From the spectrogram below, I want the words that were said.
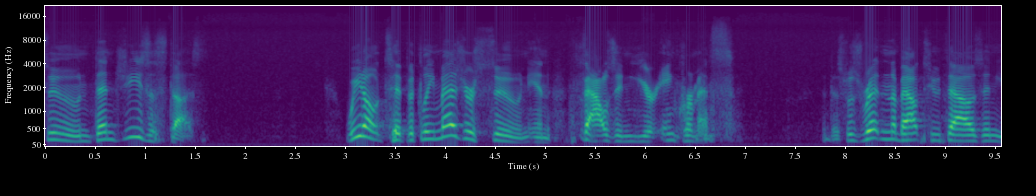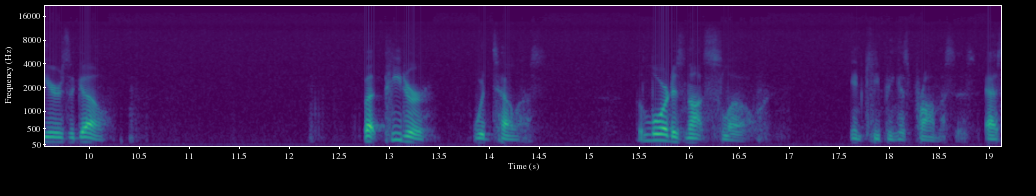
soon than Jesus does. We don't typically measure soon in thousand year increments. And this was written about 2,000 years ago. But Peter would tell us the Lord is not slow in keeping his promises, as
